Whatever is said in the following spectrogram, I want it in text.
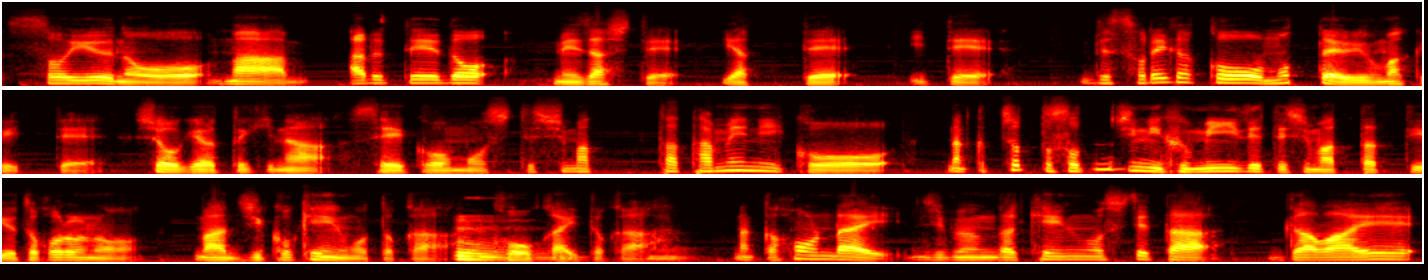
そういうのをまあある程度目指してやっていて、で、それがこう思ったよりうまくいって商業的な成功もしてしまったためにこう、なんかちょっとそっちに踏み入れてしまったっていうところの、まあ自己嫌悪とかうん後悔とか、う。なんか本来自分が嫌悪してた側へ、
